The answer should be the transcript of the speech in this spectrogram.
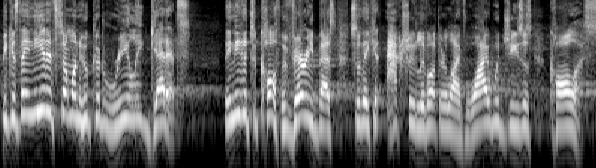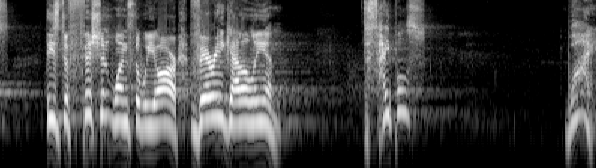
because they needed someone who could really get it. They needed to call the very best so they could actually live out their life. Why would Jesus call us? These deficient ones that we are, very Galilean. Disciples? Why?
